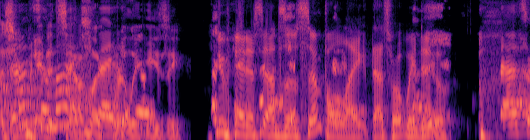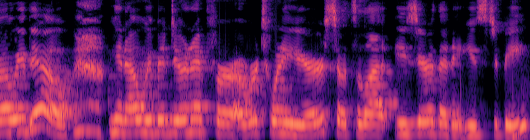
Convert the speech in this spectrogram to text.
does. not you made so it much. sound like but, really you know, easy. You made it sound so simple. Like that's what we do. That's what we do. You know, we've been doing it for over 20 years, so it's a lot easier than it used to be.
